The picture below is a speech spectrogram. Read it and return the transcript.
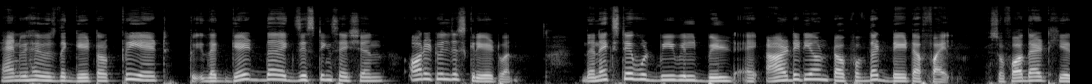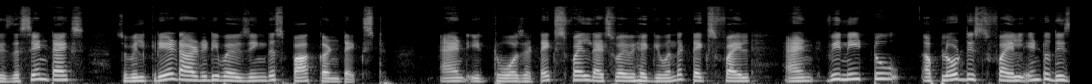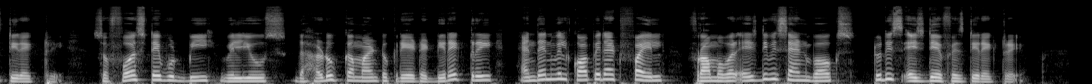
and we have used the get or create to either get the existing session or it will just create one. The next step would be we'll build a RDD on top of the data file. So for that here is the syntax so we'll create RDD by using the Spark context and it was a text file that's why we have given the text file and we need to upload this file into this directory. So first step would be we'll use the Hadoop command to create a directory and then we'll copy that file from our HDP sandbox to this HDFS directory.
